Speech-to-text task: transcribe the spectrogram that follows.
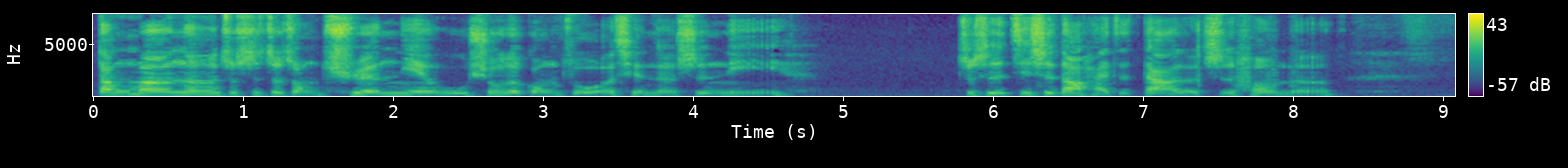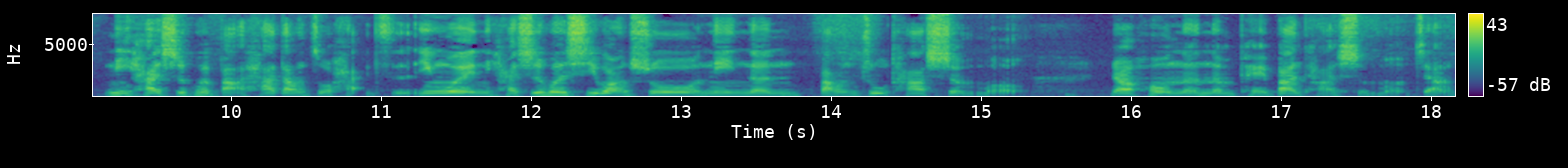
当妈呢，就是这种全年无休的工作，而且呢，是你，就是即使到孩子大了之后呢。你还是会把他当做孩子，因为你还是会希望说你能帮助他什么，然后呢，能陪伴他什么这样。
